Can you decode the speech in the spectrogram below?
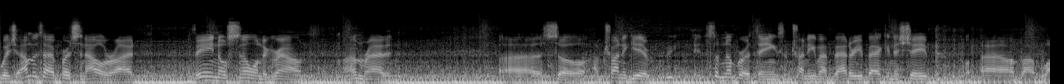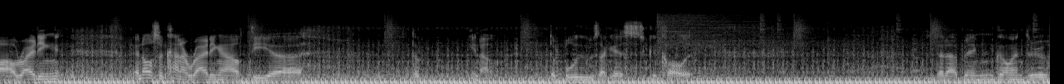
which I'm the type of person I'll ride. If there ain't no snow on the ground, I'm riding. Uh, so I'm trying to get it's a number of things. I'm trying to get my battery back into shape uh, while riding, and also kind of riding out the uh, the you know the blues, I guess you could call it, that I've been going through.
